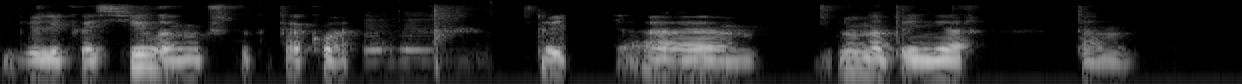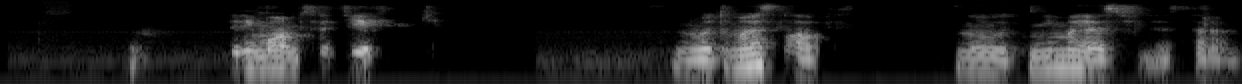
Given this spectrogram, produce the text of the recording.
великая сила, ну, что-то такое. Угу. То есть, э, ну, например, там, ремонт сантехники. Ну, это моя слабость. Ну, вот не моя сильная сторона.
